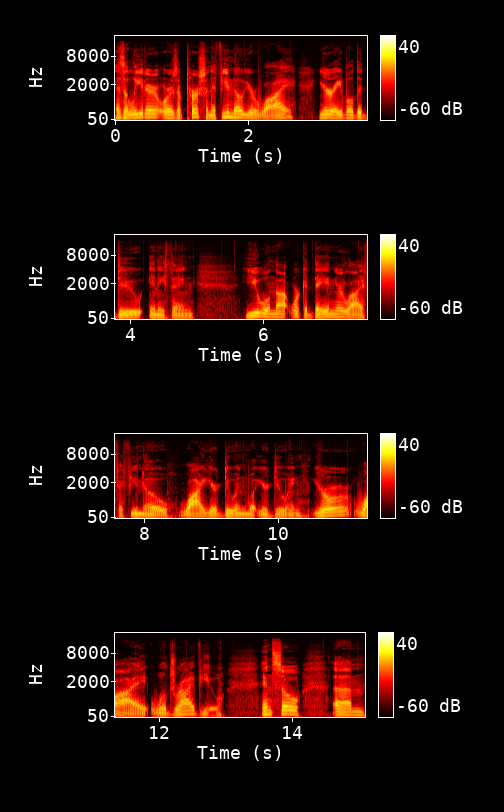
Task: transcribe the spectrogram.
as a leader or as a person. If you know your why, you're able to do anything. You will not work a day in your life if you know why you're doing what you're doing. Your why will drive you. And so um,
